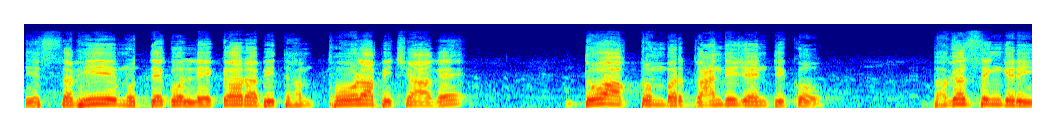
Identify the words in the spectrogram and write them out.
इस सभी मुद्दे को लेकर अभी तो हम थोड़ा पीछे आ गए। दो अक्टूबर गांधी जयंती को भगत सिंह गिरी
